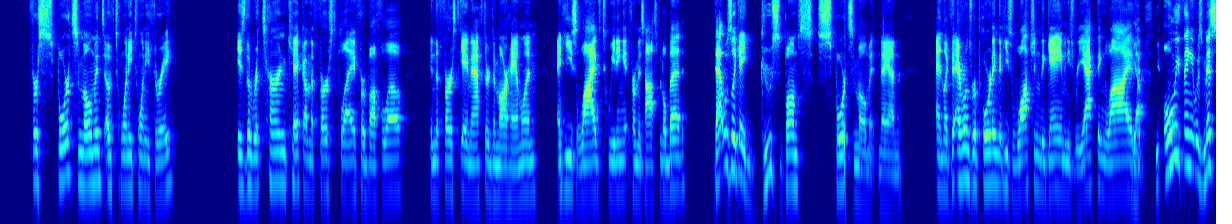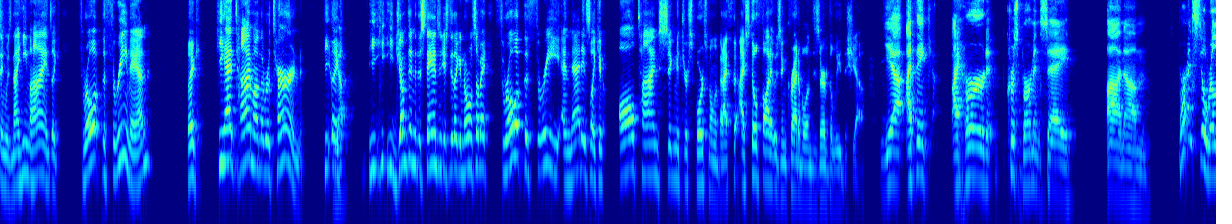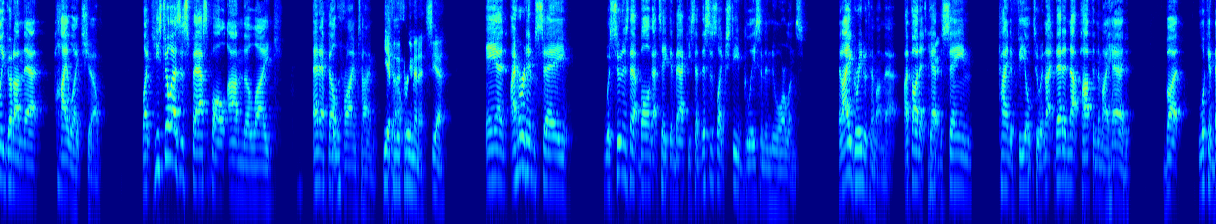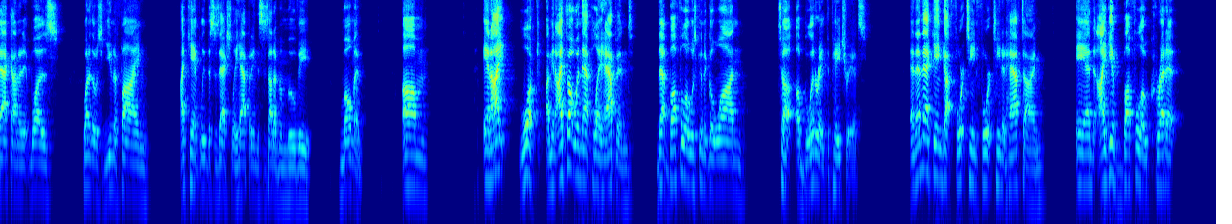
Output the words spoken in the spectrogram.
for sports moment of 2023 is the return kick on the first play for Buffalo in the first game after Damar Hamlin, and he's live tweeting it from his hospital bed. That was like a goosebumps sports moment, man. and like the, everyone's reporting that he's watching the game and he's reacting live. Yep. The only thing it was missing was Nyheim Hines. Like, throw up the three, man. Like he had time on the return. He like Yep. he, he he jumped into the stands and just did like a normal somebody throw up the three, and that is like an all-time signature sports moment. But I th- I still thought it was incredible and deserved to lead the show. Yeah, I think I heard Chris Berman say on um Berman's still really good on that highlight show. Like he still has his fastball on the like NFL primetime. Yeah, for the three minutes. Yeah. And I heard him say, as soon as that ball got taken back, he said, This is like Steve Gleason in New Orleans. And I agreed with him on that. I thought it had the same kind of feel to it. That had not popped into my head. But looking back on it, it was one of those unifying, I can't believe this is actually happening. This is out of a movie moment. Um, and I look, I mean, I thought when that play happened that Buffalo was going to go on to obliterate the Patriots. And then that game got 14 14 at halftime. And I give Buffalo credit.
